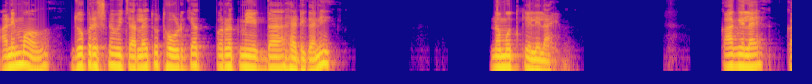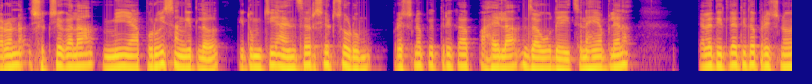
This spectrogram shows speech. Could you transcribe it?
आणि मग जो प्रश्न विचारला आहे तो थोडक्यात परत मी एकदा ह्या ठिकाणी नमूद केलेला आहे. का गेला आहे कारण शिक्षकाला मी यापूर्वीच सांगितलं की तुमची ॲन्सर शीट सोडून प्रश्नपत्रिका पाहायला जाऊ द्यायचं नाही आपल्याला. त्याला तिथल्या तिथं प्रश्न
